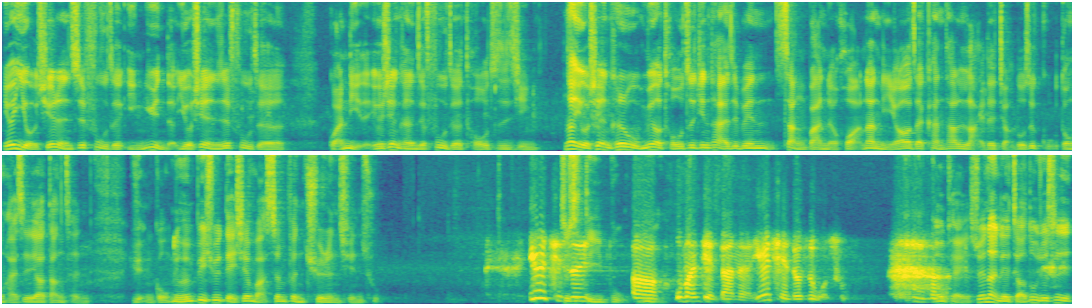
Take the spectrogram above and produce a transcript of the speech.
因为有些人是负责营运的，有些人是负责管理的，有些人可能只负责投资金。那有些人可能我没有投资金，他来这边上班的话，那你要再看他来的角度是股东还是要当成员工，你们必须得先把身份确认清楚，因为其实第一步。呃，我蛮简单的，因为钱都是我出。OK，所以那你的角度就是，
